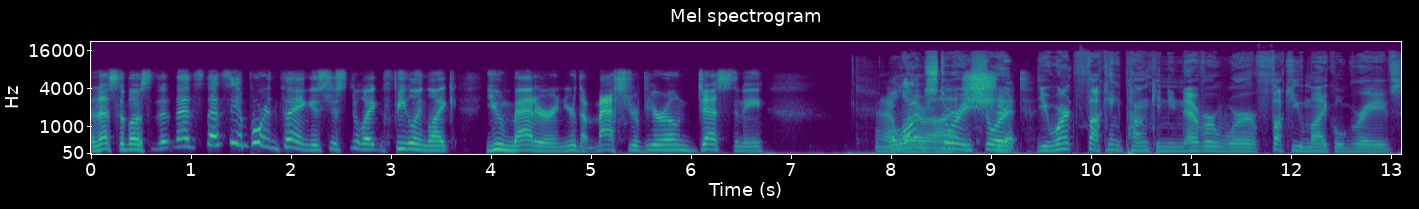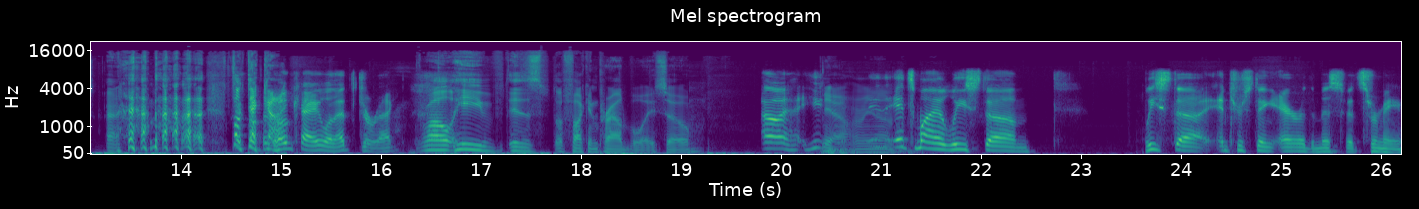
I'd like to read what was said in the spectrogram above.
and that's the most that's that's the important thing is just like feeling like you matter and you're the master of your own destiny Well, long whatever, all that story short, shit. you weren't fucking punk and you never were. Fuck you, Michael Graves. Fuck that guy. okay, well that's direct. Well, he is a fucking proud boy, so Uh, he, yeah. I mean, it- it's my least um least uh interesting era of the Misfits for me.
